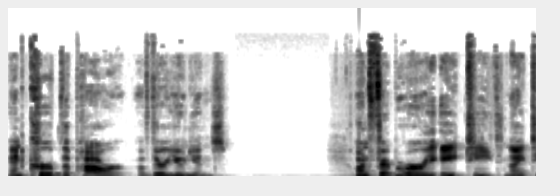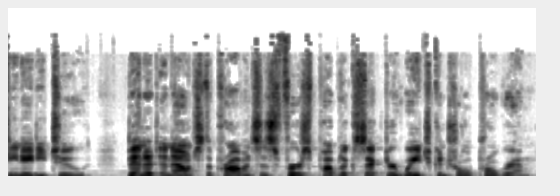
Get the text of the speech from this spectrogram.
and curb the power of their unions. On February 18, 1982, Bennett announced the province's first public sector wage control program.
